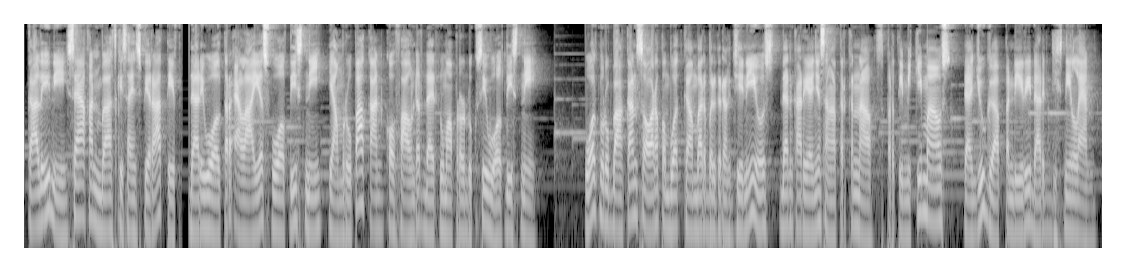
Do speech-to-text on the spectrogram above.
Kali ini saya akan bahas kisah inspiratif dari Walter Elias Walt Disney yang merupakan co-founder dari rumah produksi Walt Disney. Walt merupakan seorang pembuat gambar bergerak jenius dan karyanya sangat terkenal seperti Mickey Mouse dan juga pendiri dari Disneyland.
